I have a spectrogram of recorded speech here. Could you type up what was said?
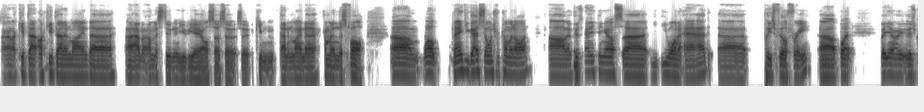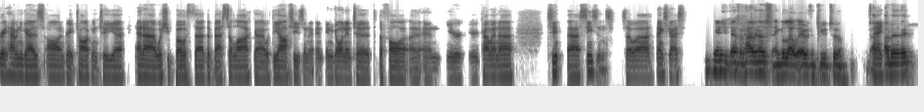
All right, I'll keep that. I'll keep that in mind. Uh, I- I'm, I'm a student at UVA also, so so keep that in mind uh, coming in this fall. Um, well, thank you guys so much for coming on. Um, if there's anything else uh, you, you want to add, uh, please feel free. Uh, but but you know, it was great having you guys on. Great talking to you, and I uh, wish you both uh, the best of luck uh, with the off season and, and going into the fall and, and your your coming uh, se- uh, seasons. So uh, thanks, guys. Thank you. Thanks for having us, and good luck with everything to you too. Thank you.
